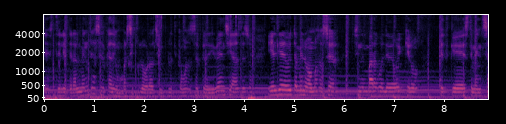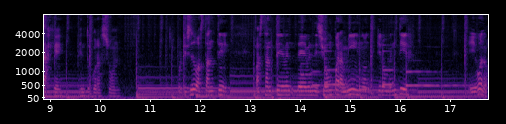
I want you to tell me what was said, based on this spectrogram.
este, literalmente acerca de un versículo, ¿verdad? Siempre platicamos acerca de vivencias, de eso. Y el día de hoy también lo vamos a hacer. Sin embargo, el día de hoy quiero que te quede este mensaje en tu corazón. Porque ha sido bastante, bastante de bendición para mí, no quiero mentir. Y bueno,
